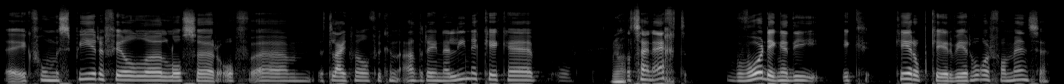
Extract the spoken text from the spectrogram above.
eh, ik voel mijn spieren veel losser. Of ehm, het lijkt wel of ik een adrenalinekick heb. Of, Ja. Dat zijn echt bewoordingen die ik keer op keer weer hoor van mensen.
